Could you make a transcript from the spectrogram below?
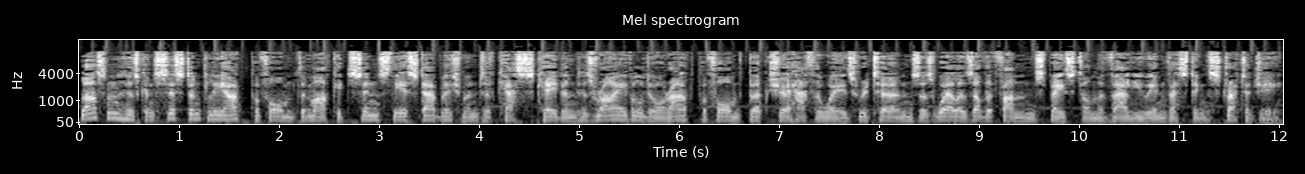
Larson has consistently outperformed the market since the establishment of Cascade and has rivaled or outperformed Berkshire Hathaway's returns as well as other funds based on the value investing strategy.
